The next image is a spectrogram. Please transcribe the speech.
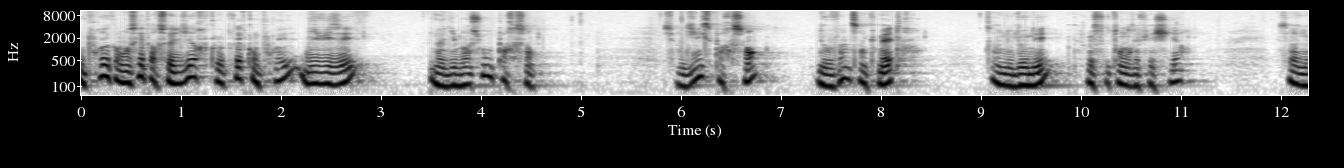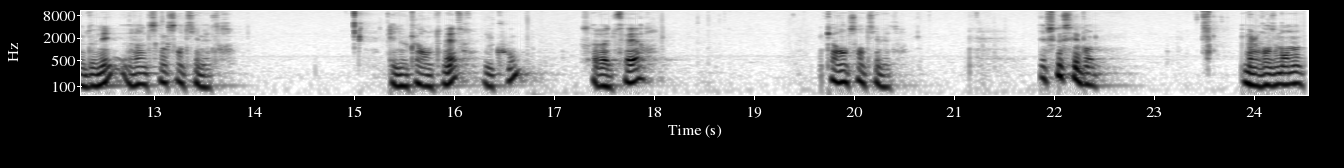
on pourrait commencer par se dire que peut-être qu'on pourrait diviser nos dimensions par 100. Si on divise par 100, nos 25 mètres, ça va nous donner, je laisse le temps de réfléchir, ça va nous donner 25 cm. Et nos 40 mètres, du coup, ça va le faire 40 cm. Est-ce que c'est bon? Malheureusement non.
